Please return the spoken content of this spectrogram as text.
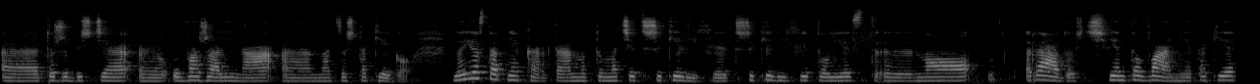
e, to żebyście e, uważali na, e, na coś takiego. No i ostatnia karta, no to macie trzy kielichy. Trzy kielichy to jest no, radość, świętowanie, takie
